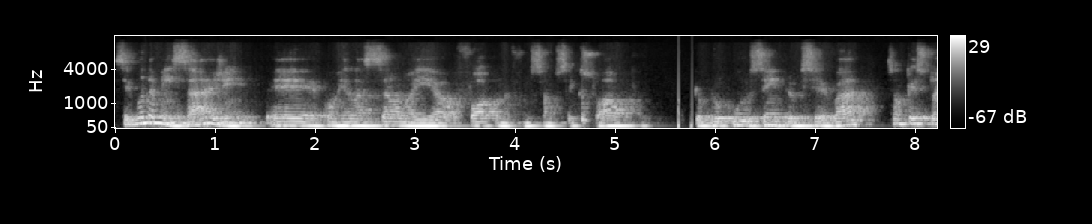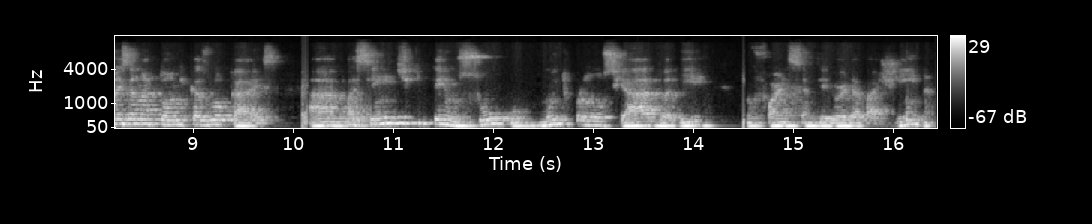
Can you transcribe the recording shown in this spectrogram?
Segunda mensagem, é, com relação aí ao foco na função sexual, que eu procuro sempre observar, são questões anatômicas locais. A paciente que tem um sulco muito pronunciado ali no fórnice anterior da vagina,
